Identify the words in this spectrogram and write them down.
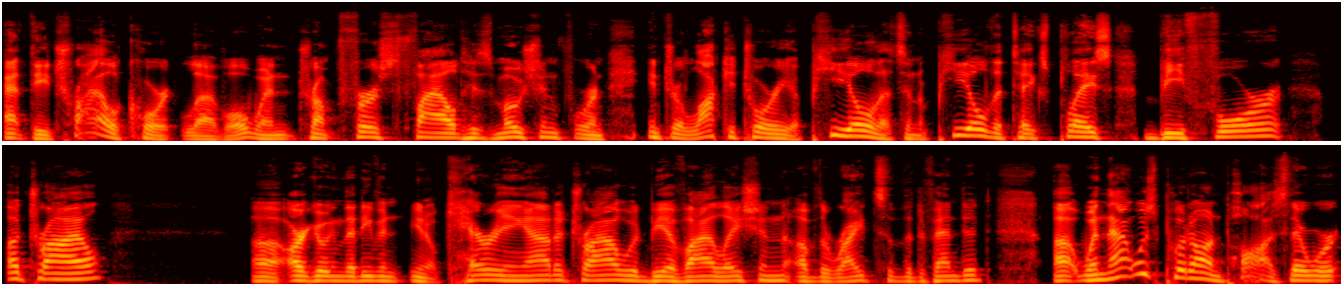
at the trial court level when Trump first filed his motion for an interlocutory appeal. That's an appeal that takes place before a trial. Uh, arguing that even you know carrying out a trial would be a violation of the rights of the defendant. Uh, when that was put on pause, there were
